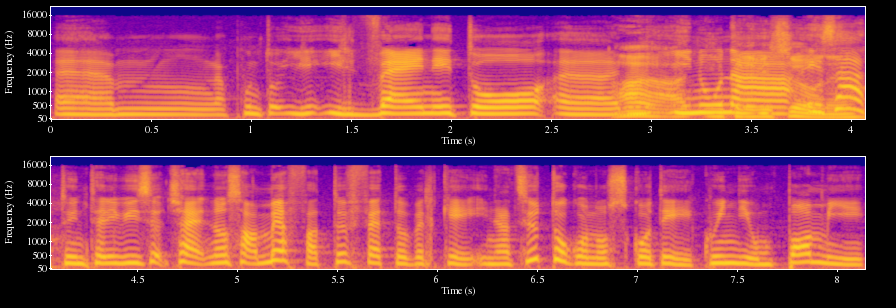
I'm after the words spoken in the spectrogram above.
ehm, appunto il, il Veneto eh, ah, in una... In esatto, in televisione. Cioè, non so, a me ha fatto effetto perché innanzitutto conosco te, quindi un po' mi,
